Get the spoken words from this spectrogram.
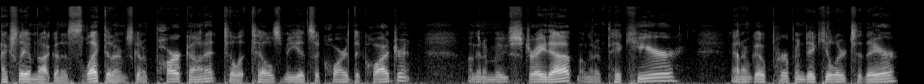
actually I'm not going to select it, I'm just going to park on it till it tells me it's acquired the quadrant. I'm going to move straight up, I'm going to pick here, and I'm going to go perpendicular to there.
